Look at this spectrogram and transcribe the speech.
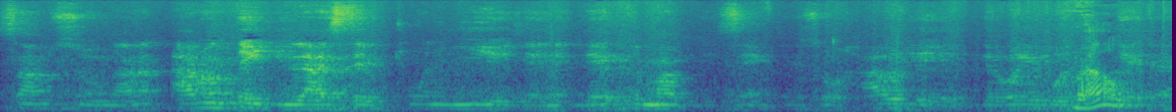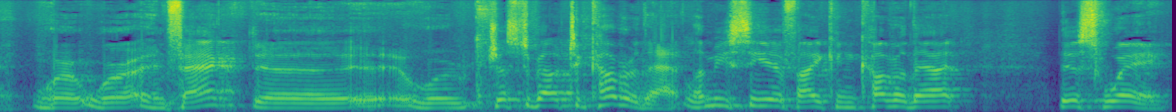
Samsung. I, I, don't think it lasted 20 years, and they came up with the same thing. So how they they were able well, to get that? We're, we're in fact uh, we're just about to cover that. Let me see if I can cover that this way.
